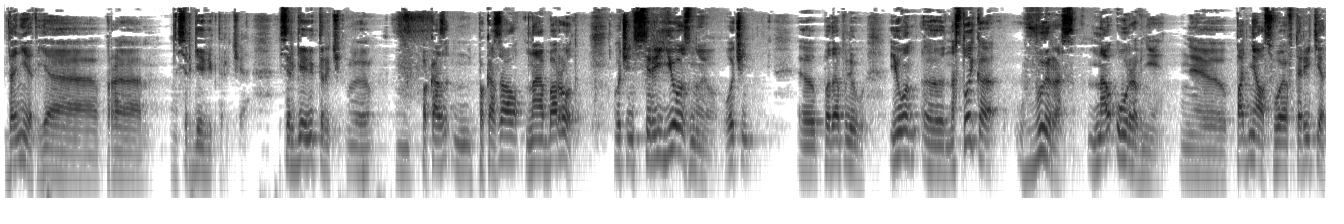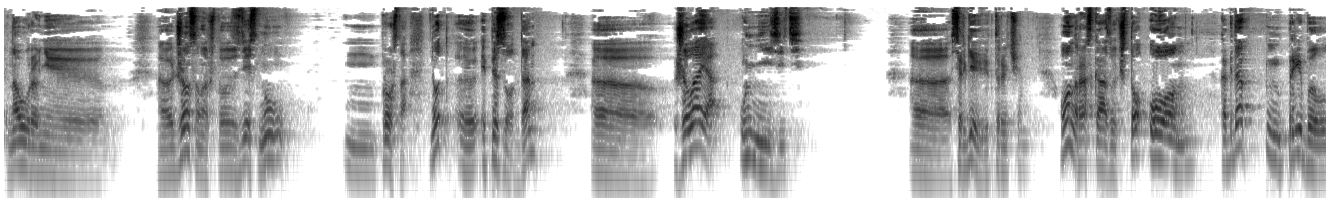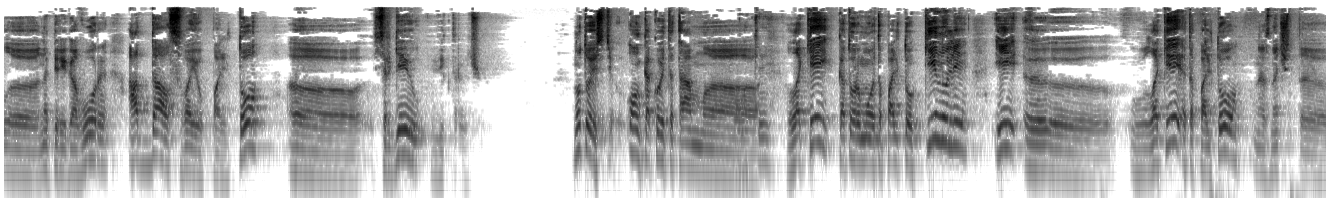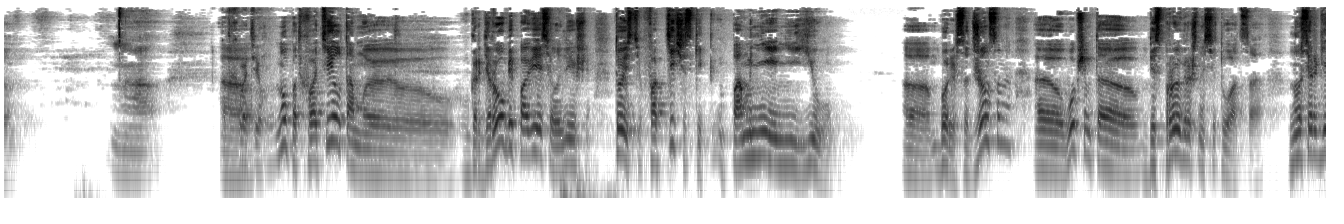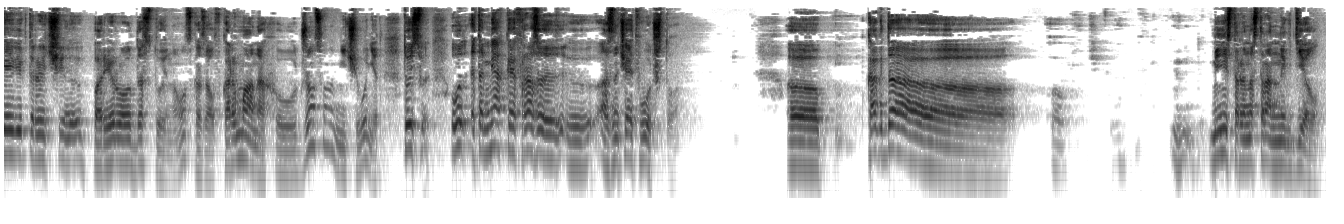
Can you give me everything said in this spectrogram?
Да нет, я про Сергея Викторовича. Сергей Викторович э, показ, показал наоборот, очень серьезную, очень э, подоплеку. И он э, настолько вырос на уровне, поднял свой авторитет на уровне Джонсона, что здесь, ну, просто. Вот эпизод, да? Желая унизить Э, Сергея Викторовича. Он рассказывает, что он, когда прибыл э, на переговоры, отдал свое пальто э, Сергею Викторовичу. Ну, то есть он какой-то там лакей. лакей, которому это пальто кинули, и э, лакей это пальто, значит, э, подхватил. Э, ну, подхватил, там э, в гардеробе повесил или еще. То есть, фактически, по мнению э, Бориса Джонсона, в общем-то, беспроигрышная ситуация. Но Сергей Викторович парировал достойно. Он сказал, в карманах у Джонсона ничего нет. То есть, вот эта мягкая фраза означает вот что. Когда министр иностранных дел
